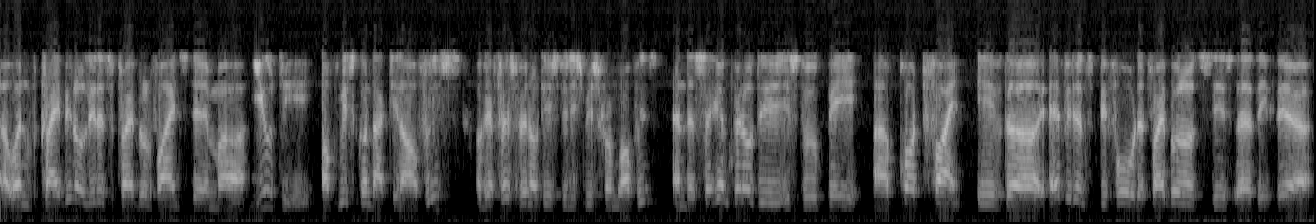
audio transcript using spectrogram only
Uh, when tribunal, leadership tribunal finds them uh, guilty of misconduct in office, Okay, first penalty is to dismiss from office, and the second penalty is to pay a court fine. If the evidence before the tribunals is that if their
